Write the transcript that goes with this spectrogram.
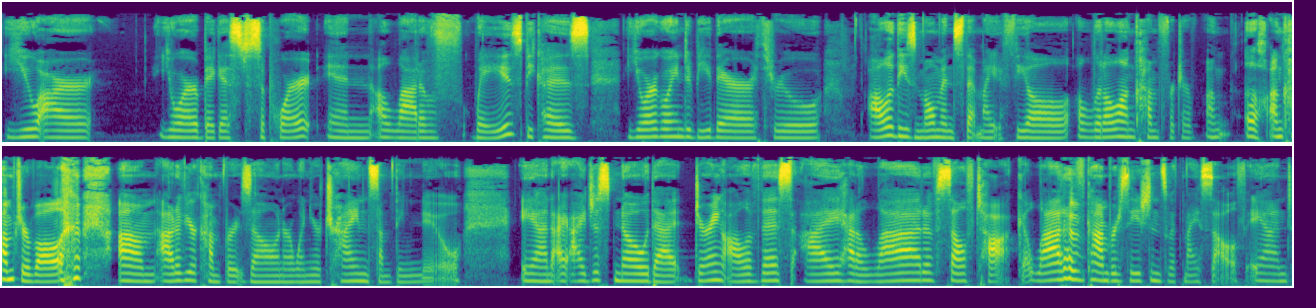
You are your biggest support in a lot of ways because you're going to be there through all of these moments that might feel a little uncomfortable, un- ugh, uncomfortable um, out of your comfort zone or when you're trying something new. And I, I just know that during all of this, I had a lot of self talk, a lot of conversations with myself. And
